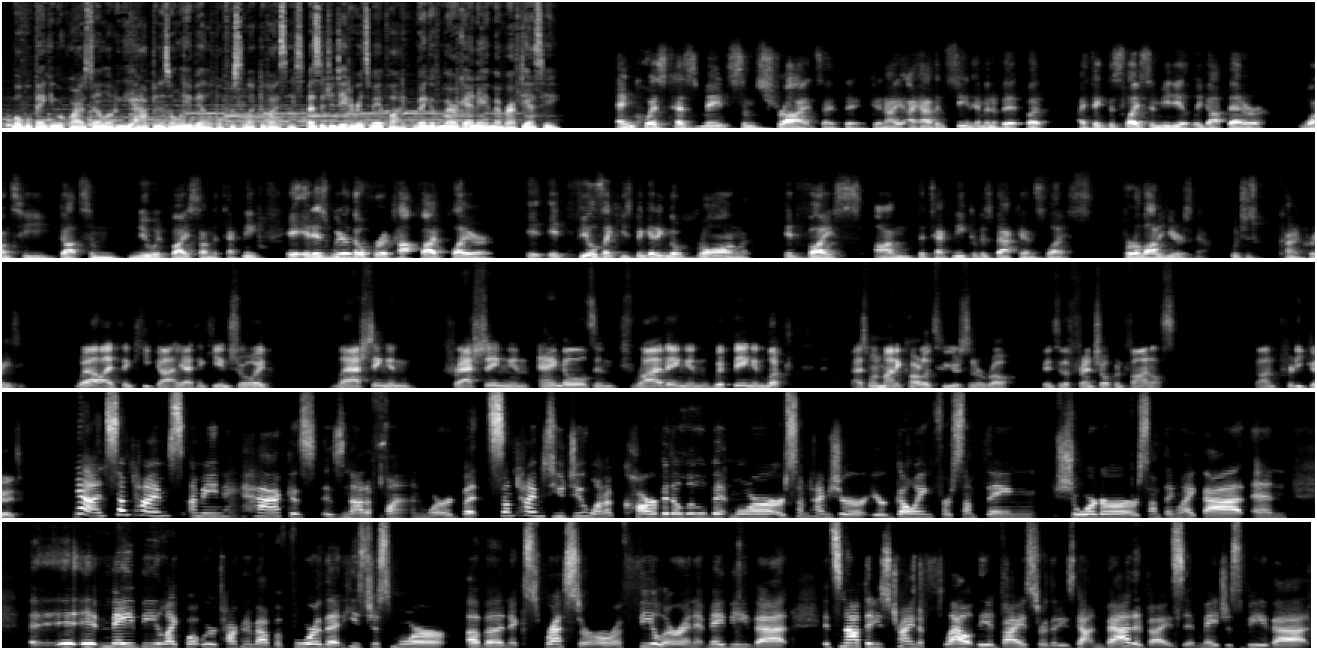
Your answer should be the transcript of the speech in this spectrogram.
Mobile banking requires downloading the app and is only available for select devices. Message and data rates may apply. Bank of America and a member FDIC. Enqvist has made some strides, I think. And I, I haven't seen him in a bit, but I think the slice immediately got better once he got some new advice on the technique. it, it is weird though for a top five player. It, it feels like he's been getting the wrong advice on the technique of his backhand slice for a lot of years now, which is kind of crazy. Well, I think he got. I think he enjoyed lashing and crashing and angles and driving and whipping. And look, guys won Monte Carlo two years in a row. Been to the French Open finals. Gone pretty good. Yeah, and sometimes, I mean, hack is is not a fun word, but sometimes you do want to carve it a little bit more, or sometimes you're you're going for something shorter or something like that, and it, it may be like what we were talking about before that he's just more of an expressor or a feeler, and it may be that it's not that he's trying to flout the advice or that he's gotten bad advice. It may just be that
